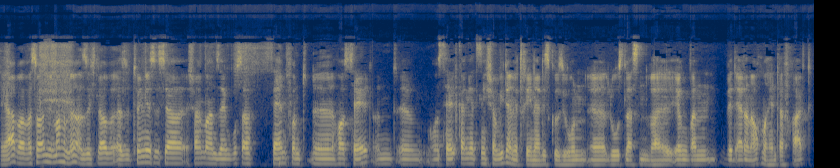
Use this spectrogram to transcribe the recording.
Ja, aber was sollen sie machen? Ne? Also ich glaube, also Tönnies ist ja scheinbar ein sehr großer Fan von äh, Horst Held und ähm, Horst Held kann jetzt nicht schon wieder eine Trainerdiskussion äh, loslassen, weil irgendwann wird er dann auch mal hinterfragt.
